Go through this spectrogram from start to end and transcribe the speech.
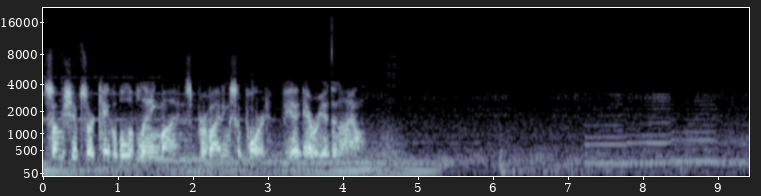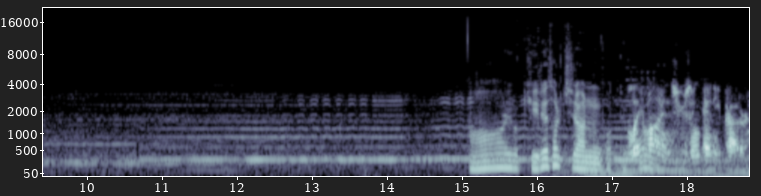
Some ships are capable of laying mines, providing support via area denial. 길에 설치하는 것도 Lay 있구나. mines using any pattern.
